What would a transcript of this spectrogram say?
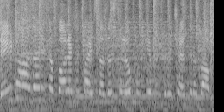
డేటా ఆధారిత పాలనపై సదస్సులో ముఖ్యమంత్రి చంద్రబాబు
